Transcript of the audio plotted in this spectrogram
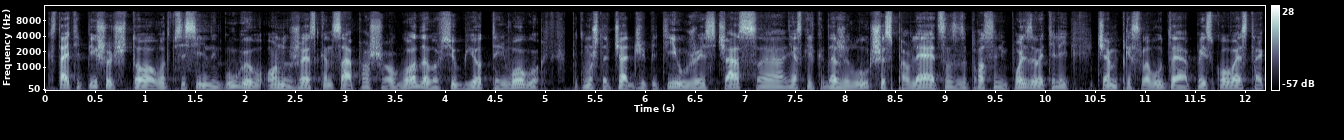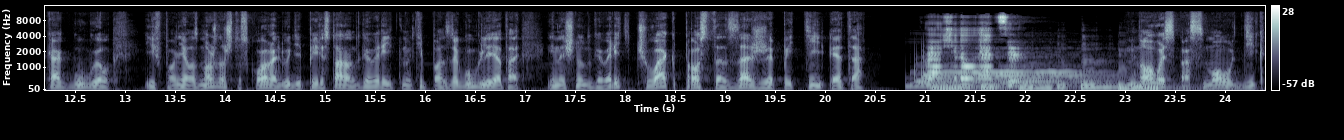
Кстати, пишут, что вот всесильный Google, он уже с конца прошлого года вовсю бьет тревогу, потому что чат GPT уже сейчас э, несколько даже лучше справляется с запросами пользователей, чем пресловутая поисковая строка Google. И вполне возможно, что скоро люди перестанут говорить, ну типа, загугли это, и начнут говорить, чувак, просто за GPT это. Новость про Small Dick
